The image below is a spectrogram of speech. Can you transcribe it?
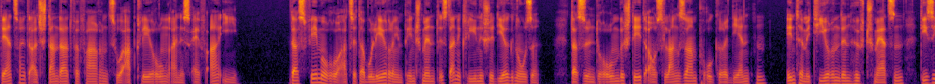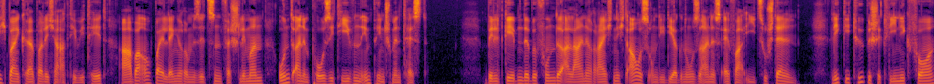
derzeit als Standardverfahren zur Abklärung eines FAI. Das femoroacetabuläre Impingement ist eine klinische Diagnose. Das Syndrom besteht aus langsam progredienten intermittierenden Hüftschmerzen, die sich bei körperlicher Aktivität, aber auch bei längerem Sitzen verschlimmern und einem positiven Impingement-Test. Bildgebende Befunde alleine reichen nicht aus, um die Diagnose eines FAI zu stellen. Liegt die typische Klinik vor,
